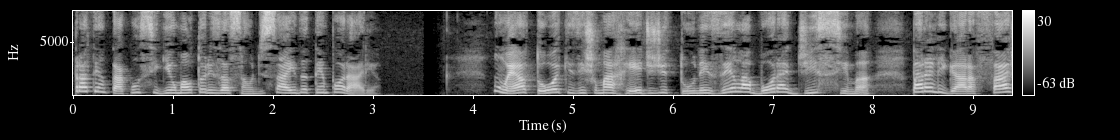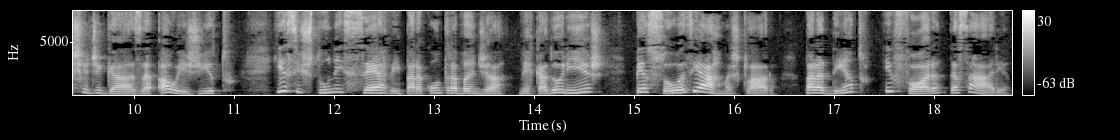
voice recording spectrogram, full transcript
para tentar conseguir uma autorização de saída temporária. Não é à toa que existe uma rede de túneis elaboradíssima para ligar a faixa de Gaza ao Egito, e esses túneis servem para contrabandear mercadorias, pessoas e armas, claro, para dentro e fora dessa área.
